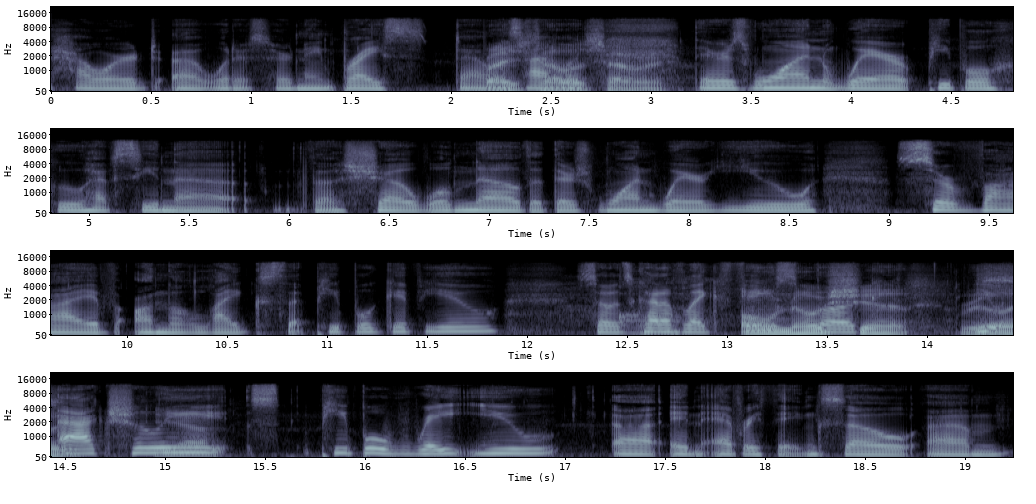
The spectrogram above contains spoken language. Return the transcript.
Howard, uh, what is her name? Bryce Dallas Bryce Howard. Dallas Howard. There's one where people who have seen the the show will know that there's one where you survive on the likes that people give you. So it's kind of like Facebook. Oh, no shit. Really? You actually Yeah. people rate you uh, in everything. So um,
